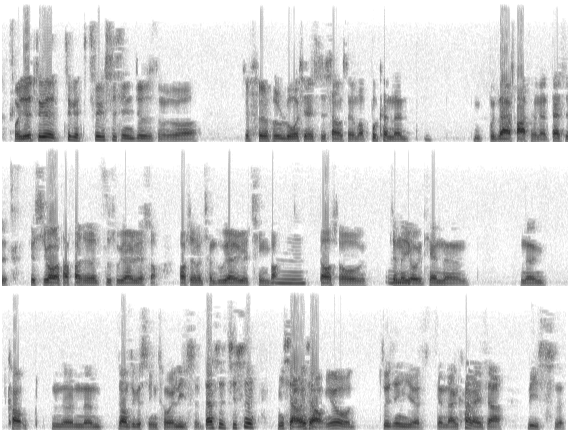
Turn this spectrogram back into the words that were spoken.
我觉得这个这个这个事情就是怎么说，就是 螺旋式上升嘛，不可能不再发生了。但是就希望它发生的次数越来越少，发生的程度越来越轻吧。嗯，到时候真的有一天能能靠能能让这个事情成为历史。但是其实你想一想，因为我最近也简单看了一下历史，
